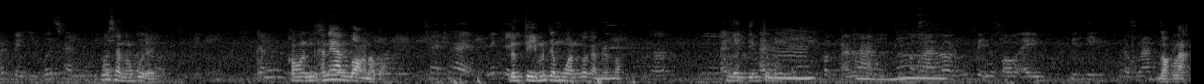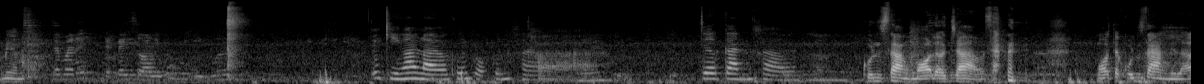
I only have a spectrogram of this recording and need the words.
มันเป็นอีกเวอร์ชันหนึงว่าสันของผู้ใดของคะแนนลองหรอปะใช่ใช่ในใจดนตรีมันจะมวนก็กันแมั้ยปะอันนี้อันนี้ประกันลาที่ประกันรอดมันเป็นของไอ้พิติกดอกลักดอกหลักแมนแต่มาได้ในซองนี้มันมีอีกเวอร์เมื่อกี้งานไลน์มาขึ้นขอบคุณค่ะ ค่ะ เจอกันค่ะวันนี้ คุณสร้างหมอแล้วจ้าว่าซั่น หมอแต่คุณสร้างนี่ละ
